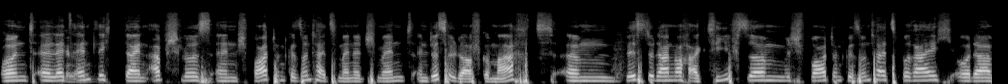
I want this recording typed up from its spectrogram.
Und äh, genau. letztendlich genau. deinen Abschluss in Sport- und Gesundheitsmanagement in Düsseldorf gemacht. Ähm, bist du da noch aktiv so im Sport- und Gesundheitsbereich oder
